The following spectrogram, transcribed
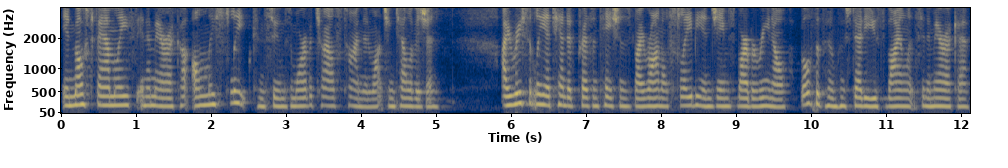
In most families in America, only sleep consumes more of a child's time than watching television. I recently attended presentations by Ronald Slaby and James Garbarino, both of whom who study youth violence in America.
